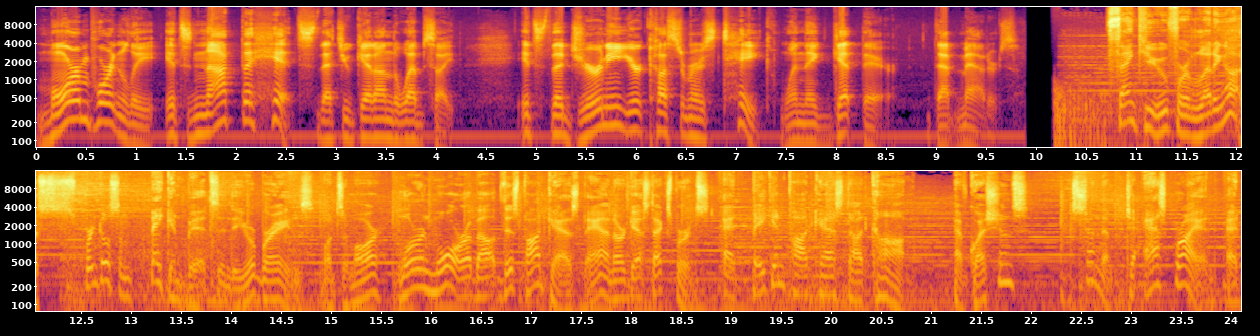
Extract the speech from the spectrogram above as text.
more importantly, it's not the hits that you get on the website, it's the journey your customers take when they get there that matters. Thank you for letting us sprinkle some bacon bits into your brains. Want some more? Learn more about this podcast and our guest experts at baconpodcast.com. Have questions? Send them to Ask Brian at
